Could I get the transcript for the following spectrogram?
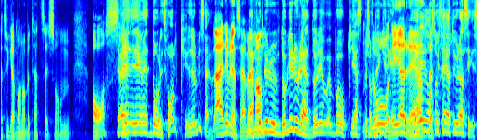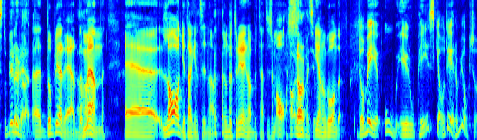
Jag tycker att man har betett sig som as. Ja, det är ett dåligt folk, det vill säga? Nej, det vill jag inte säga. Men Nej, man... då, blir du, då blir du rädd, då är det woke Jesper som Då dyker in. är jag Är det rädd. någon som säger att du är rasist, då blir du rädd. Eh, Då blir jag rädd. Men eh, laget Argentina under turneringen har betett sig som as. Ja, det har de faktiskt gjort. genomgående. De är oeuropeiska och det är de ju också.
